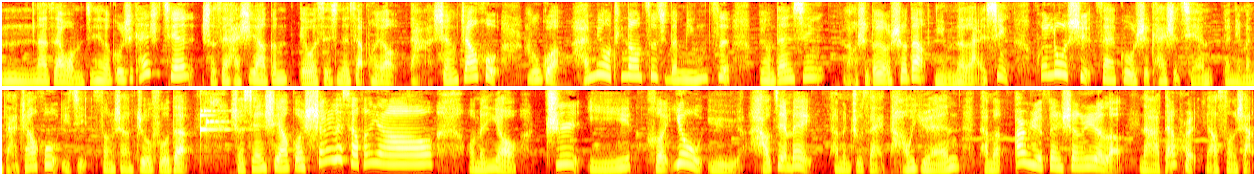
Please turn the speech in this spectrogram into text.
嗯，那在我们今天的故事开始前，首先还是要跟给我写信的小朋友打声招呼。如果还没有听到自己的名字，不用担心，老师都有收到你们的来信，会陆续在故事开始前跟你们打招呼以及送上祝福的。首先是要过生日的小朋友，我们有知怡和幼雨好姐妹，她们住在桃园，她们二月份生日了。那待会儿要送上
